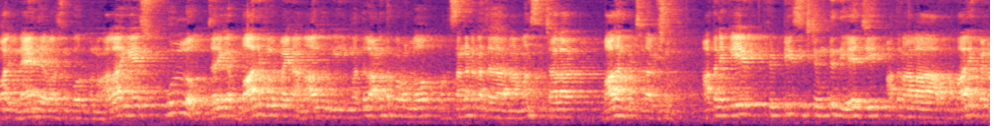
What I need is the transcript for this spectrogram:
వారికి న్యాయం చేయవలసింది కోరుకున్నాం అలాగే స్కూల్లో జరిగే బాలికల పైన నాలుగు ఈ మధ్యలో అనంతపురంలో ఒక సంఘటన నా మనసు చాలా బాధ అనిపించింది ఆ విషయం. అతనికి ఫిఫ్టీ సిక్స్టీ ఉంటుంది ఏజ్. అతను అలా ఒక బాలిక పైన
